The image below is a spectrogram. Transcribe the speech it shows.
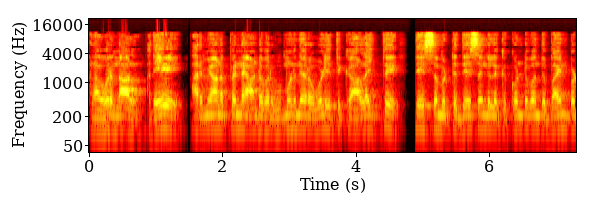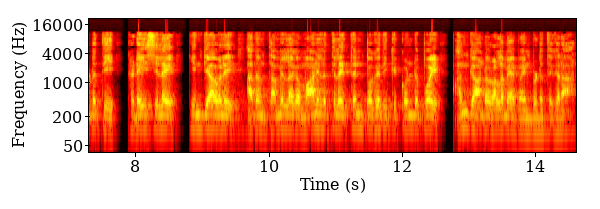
ஆனா ஒரு நாள் அதே அருமையான பெண்ணை ஆண்டவர் முழு நேர ஊழியத்துக்கு அழைத்து தேசம் விட்டு தேசங்களுக்கு கொண்டு வந்து பயன்படுத்தி கடைசியில இந்தியாவிலே அதன் தமிழக மாநிலத்திலே தென்பகுதிக்கு கொண்டு போய் அங்கு ஆண்டவர் வல்லமையை பயன்படுத்துகிறார்.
